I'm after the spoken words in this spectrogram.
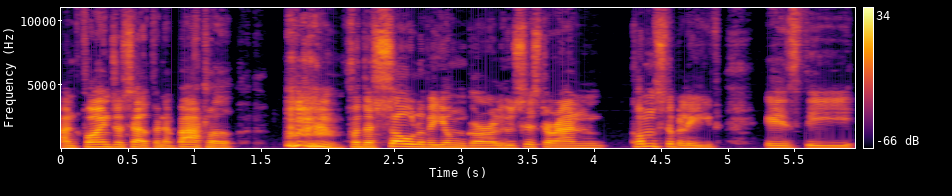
and finds herself in a battle for the soul of a young girl whose sister Anne comes to believe is the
